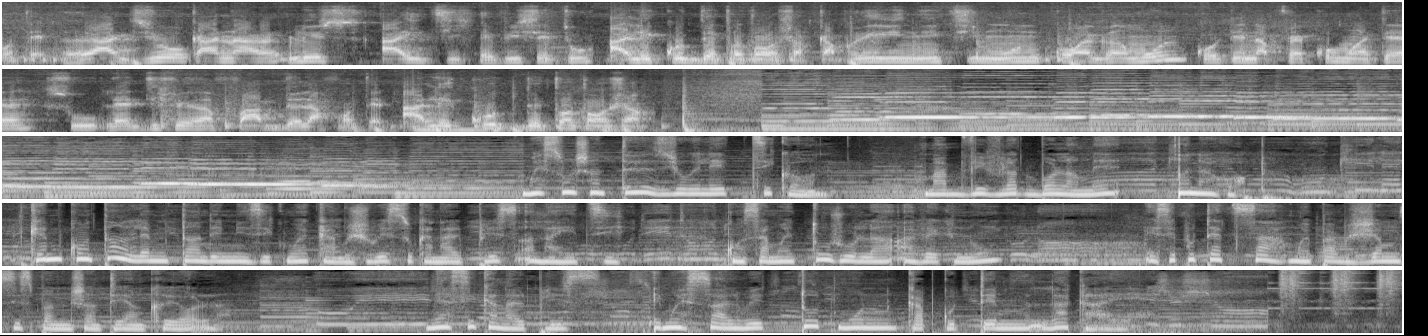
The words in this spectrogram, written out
Fontaine. Radio Kanal Plus Haïti. E pi se tou al ekoute de Tonton Jean. Kap reyini ti moun kwa gran moun kote nap fe komantè sou le diferent fab de La Fontaine. Al ekoute de Tonton Jean. Mwen son chanteuse yorele tikon. Map viv lot bol anmen an Europe. Kem kontan lem tan de mizik mwen kap jwe sou Kanal Plus an Haiti. Konsa mwen toujou la avek nou. E se pou tèt sa mwen pap jem sispan chante an kreol. Mersi Kanal Plus e mwen salwe tout moun kap koutem lakay.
